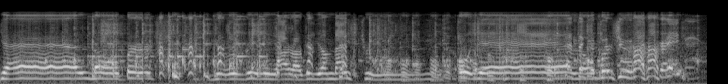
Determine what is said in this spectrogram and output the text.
Yellow bird, you really are a real nice tree. Oh, yellow bird, you're great.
